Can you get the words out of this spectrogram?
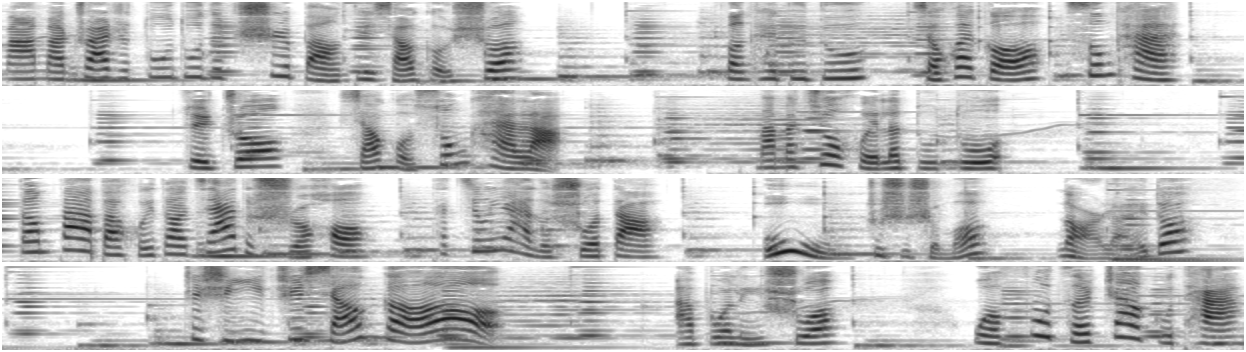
妈妈抓着嘟嘟的翅膀，对小狗说。放开嘟嘟，小坏狗，松开！最终，小狗松开了，妈妈救回了嘟嘟。当爸爸回到家的时候，他惊讶地说道：“哦，这是什么？哪儿来的？”“这是一只小狗。”阿波林说，“我负责照顾它。”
